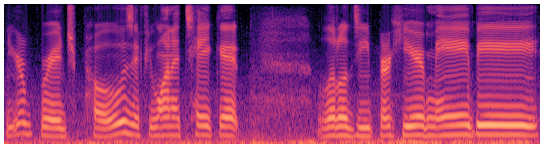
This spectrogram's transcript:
your bridge pose. If you want to take it a little deeper here, maybe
